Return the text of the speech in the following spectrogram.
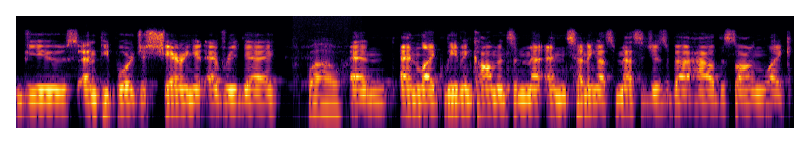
views, and people were just sharing it every day. Wow. and and like leaving comments and me- and sending us messages about how the song like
